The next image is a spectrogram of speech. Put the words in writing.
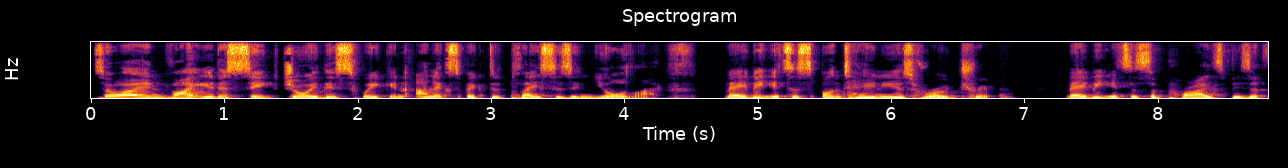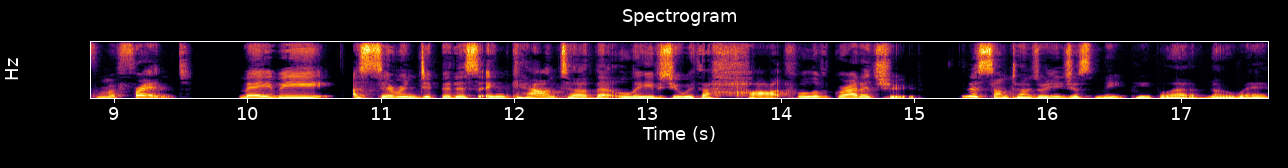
So I invite you to seek joy this week in unexpected places in your life. Maybe it's a spontaneous road trip. Maybe it's a surprise visit from a friend maybe a serendipitous encounter that leaves you with a heart full of gratitude. You know, sometimes when you just meet people out of nowhere.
